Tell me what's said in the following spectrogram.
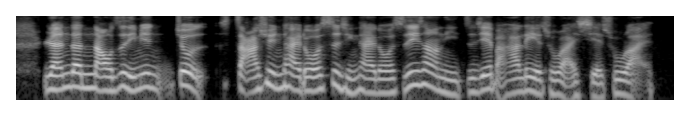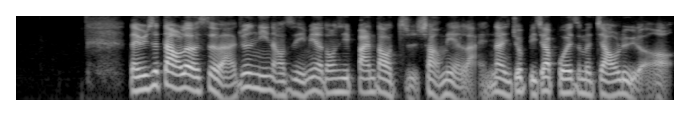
人的脑子里面就杂讯太多，事情太多。实际上，你直接把它列出来、写出来，等于是倒垃圾啊！就是你脑子里面的东西搬到纸上面来，那你就比较不会这么焦虑了哦。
